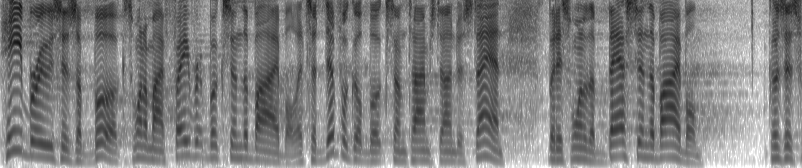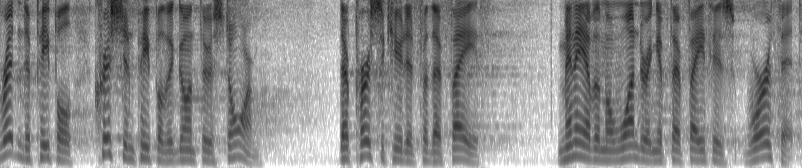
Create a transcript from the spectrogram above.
Hebrews is a book, it's one of my favorite books in the Bible. It's a difficult book sometimes to understand, but it's one of the best in the Bible because it's written to people, Christian people that are going through a storm. They're persecuted for their faith. Many of them are wondering if their faith is worth it.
